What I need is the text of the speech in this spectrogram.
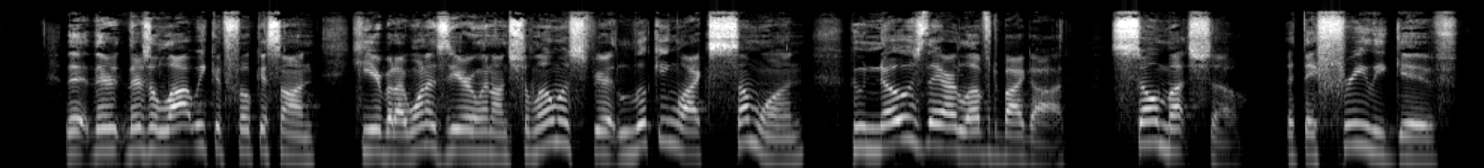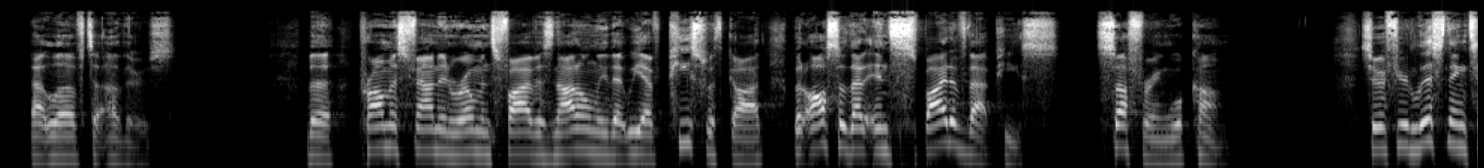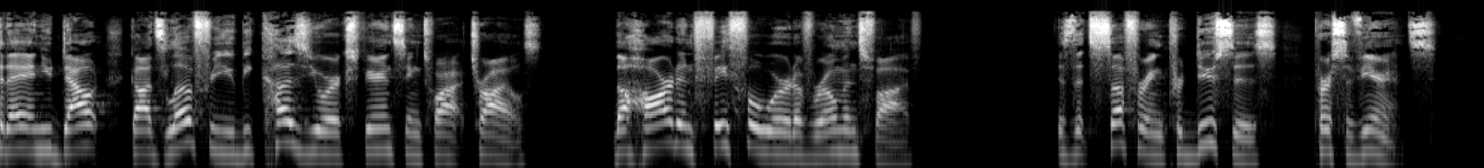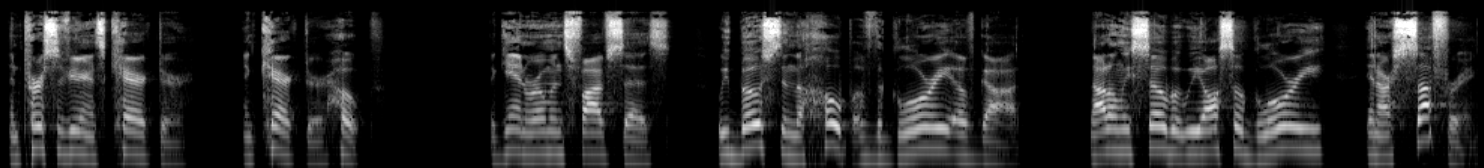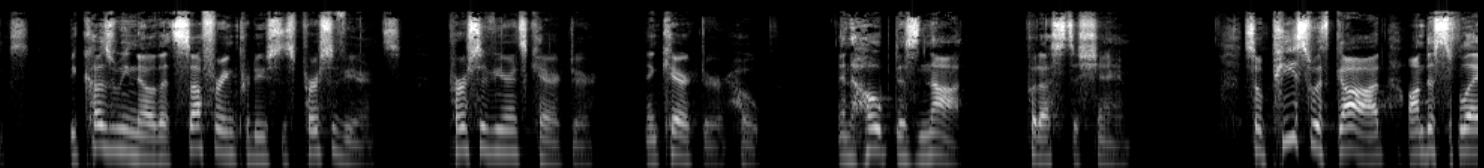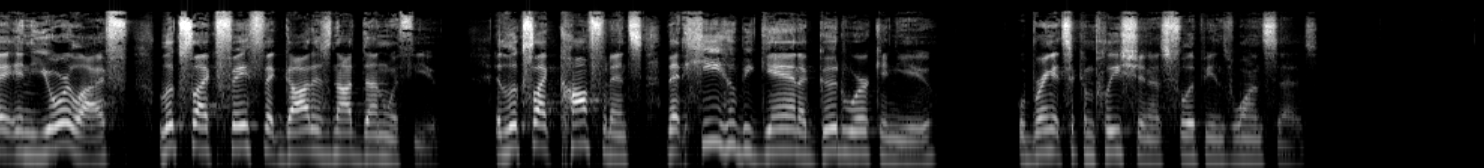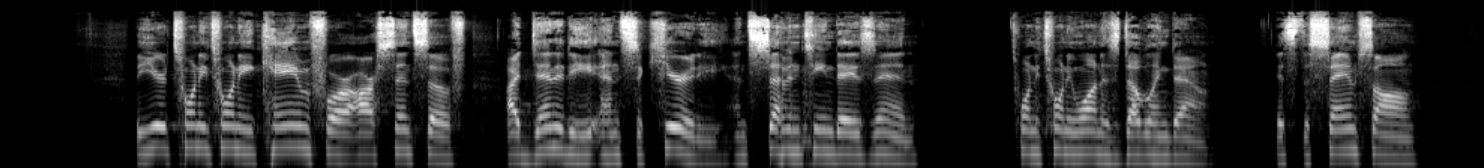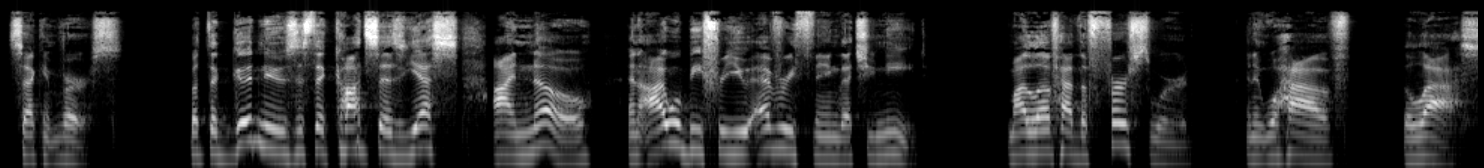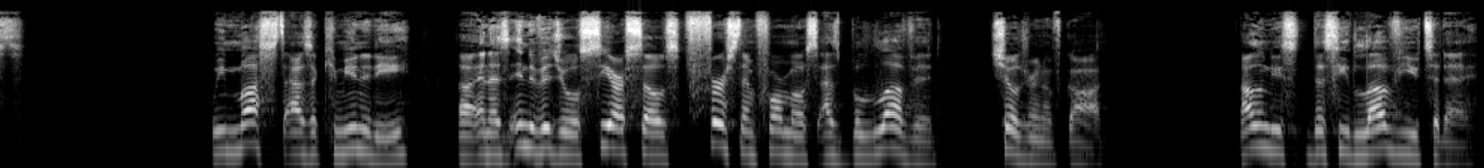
There, there's a lot we could focus on here, but I want to zero in on shalom of spirit looking like someone who knows they are loved by God, so much so that they freely give that love to others. The promise found in Romans 5 is not only that we have peace with God, but also that in spite of that peace, suffering will come. So if you're listening today and you doubt God's love for you because you are experiencing tri- trials, the hard and faithful word of Romans 5 is that suffering produces perseverance, and perseverance, character, and character, hope. Again, Romans 5 says, We boast in the hope of the glory of God. Not only so, but we also glory in our sufferings because we know that suffering produces perseverance, perseverance, character, and character, hope. And hope does not put us to shame. So, peace with God on display in your life looks like faith that God is not done with you. It looks like confidence that he who began a good work in you will bring it to completion, as Philippians 1 says. The year 2020 came for our sense of identity and security, and 17 days in, 2021 is doubling down. It's the same song, second verse. But the good news is that God says, Yes, I know, and I will be for you everything that you need. My love had the first word, and it will have the last. We must, as a community uh, and as individuals, see ourselves first and foremost as beloved children of God. Not only does He love you today,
